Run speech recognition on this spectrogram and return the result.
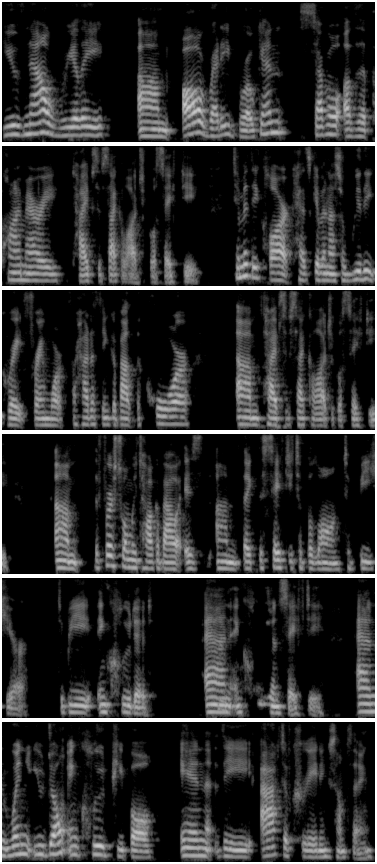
you've now really um, already broken several of the primary types of psychological safety Timothy Clark has given us a really great framework for how to think about the core um, types of psychological safety. Um, the first one we talk about is um, like the safety to belong, to be here, to be included, and mm-hmm. inclusion safety. And when you don't include people in the act of creating something,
